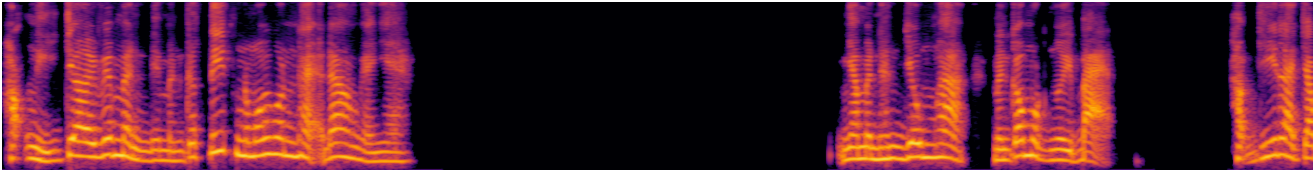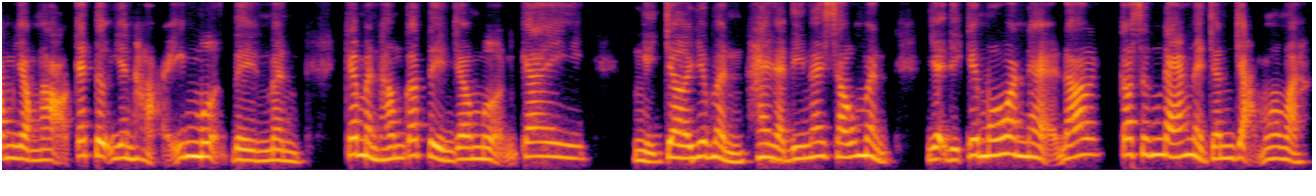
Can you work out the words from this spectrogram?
họ nghỉ chơi với mình thì mình có tiếc mối quan hệ đó không cả nhà? Nhà mình hình dung ha mình có một người bạn thậm chí là trong dòng họ, cái tự nhiên hỏi mượn tiền mình, cái mình không có tiền cho mượn cái nghỉ chơi với mình hay là đi nói xấu mình. Vậy thì cái mối quan hệ đó có xứng đáng để trân trọng không à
